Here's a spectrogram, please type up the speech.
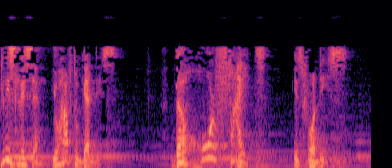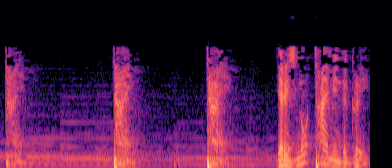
Please listen. You have to get this. The whole fight is for this time time. time. There is no time in the grave.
